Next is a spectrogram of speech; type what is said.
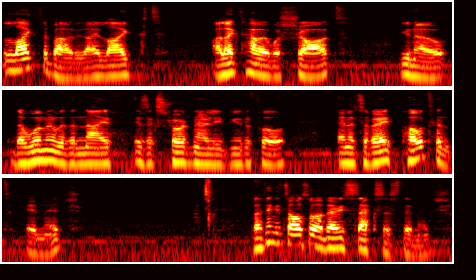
liked about it. I liked, I liked how it was shot. You know, the woman with the knife is extraordinarily beautiful and it's a very potent image. But I think it's also a very sexist image.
